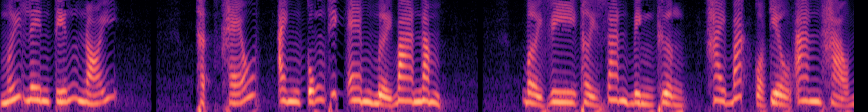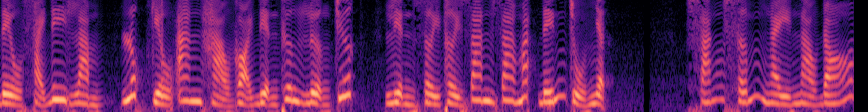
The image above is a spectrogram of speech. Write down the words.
mới lên tiếng nói. Thật khéo, anh cũng thích em 13 năm. Bởi vì thời gian bình thường, hai bác của Kiều An Hảo đều phải đi làm, lúc Kiều An Hảo gọi điện thương lượng trước, liền rời thời gian ra mắt đến chủ nhật. Sáng sớm ngày nào đó,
